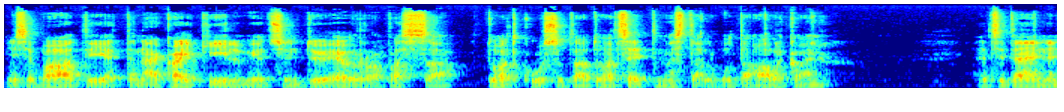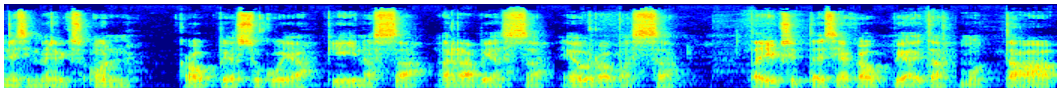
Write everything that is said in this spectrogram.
niin se vaatii, että nämä kaikki ilmiöt syntyy Euroopassa 1600-1700-luvulta alkaen. Et sitä ennen esimerkiksi on kauppiassukuja Kiinassa, Arabiassa, Euroopassa tai yksittäisiä kauppiaita, mutta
